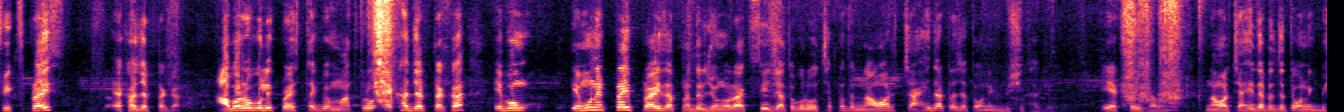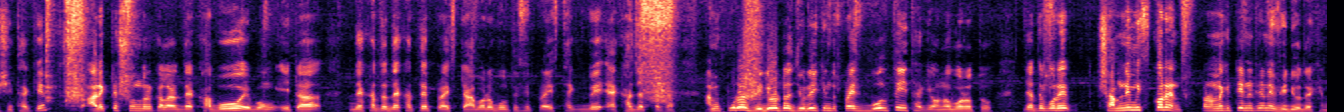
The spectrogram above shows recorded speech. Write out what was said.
ফিক্সড প্রাইস এক হাজার টাকা। আবারও বলি প্রাইস থাকবে মাত্র এক হাজার টাকা এবং এমন একটাই প্রাইস আপনাদের জন্য রাখছি, যাতে করে হচ্ছে আপনাদের নেওয়ার চাহিদাটা যাতে অনেক বেশি থাকে। এই একটাই কারণ। নেওয়ার চাহিদাটা যাতে অনেক বেশি থাকে। আরেকটা সুন্দর কালার দেখাবো এবং এটা দেখাতে দেখাতে প্রাইসটা আবারও বলতেছি প্রাইস থাকবে এক হাজার টাকা। আমি পুরো ভিডিওটা জুড়েই কিন্তু প্রাইস বলতেই থাকি অনবরত, যাতে করে সামনে মিস করেন, কারণ অনেকে টেনে টেনে ভিডিও দেখেন।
